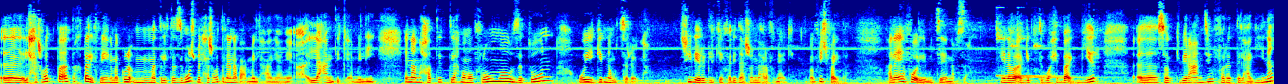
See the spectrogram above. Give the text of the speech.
الحشوات بقى تختلف يعني ما ما تلتزموش بالحشوات اللي أنا بعملها يعني اللي عندك اعمليه. هنا أنا حطيت لحمة مفرومة وزيتون وجبنة موتزاريلا. شيلي رجلك يا فريدة عشان نعرف نعجن. مفيش فايدة. هلاقيها فوق البيتزايه نفسها. هنا بقى جبت واحد بقى كبير آه صاج كبير عندي وفردت العجينة.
